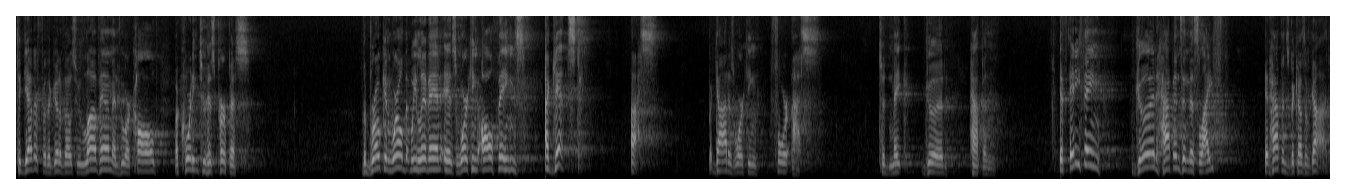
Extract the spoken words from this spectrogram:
together for the good of those who love him and who are called according to his purpose. The broken world that we live in is working all things against us. But God is working for us to make good happen. If anything good happens in this life, it happens because of God.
